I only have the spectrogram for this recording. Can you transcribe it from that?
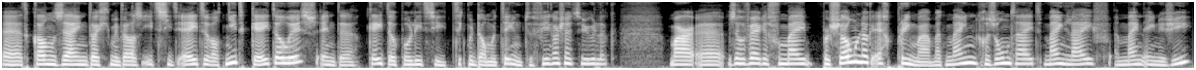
Uh, het kan zijn dat je me wel eens iets ziet eten wat niet keto is. En de keto-politie tikt me dan meteen op de vingers natuurlijk. Maar uh, zo werkt het voor mij persoonlijk echt prima. Met mijn gezondheid, mijn lijf en mijn energie.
